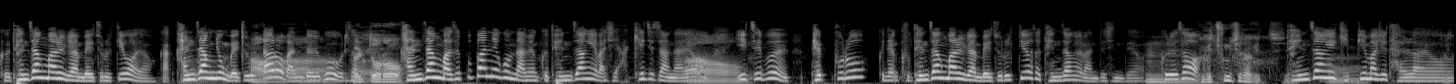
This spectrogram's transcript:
그 된장만을 위한 메주를 띄워요. 그러니까 간장용 메주를 아, 따로 만들고 그래서 별도로 간장 맛을 뽑아내고 나면 그 된장의 맛이 약해지잖아요. 아. 이 집은 100% 그냥 그 된장만을 위한 메주를 띄워서 된장을 만드신대요. 음, 그래서 그게 충실하겠지. 된장의 어. 깊이 맛이 달라요.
